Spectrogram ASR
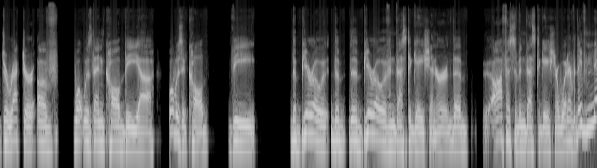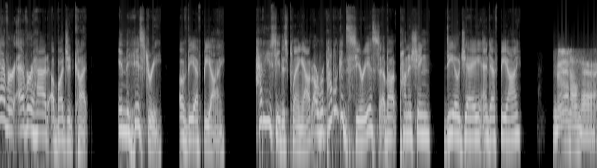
director of what was then called the, uh, what was it called? The the bureau the the bureau of investigation or the office of investigation or whatever they've never ever had a budget cut in the history of the FBI how do you see this playing out are republicans serious about punishing DOJ and FBI Man, oh man.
